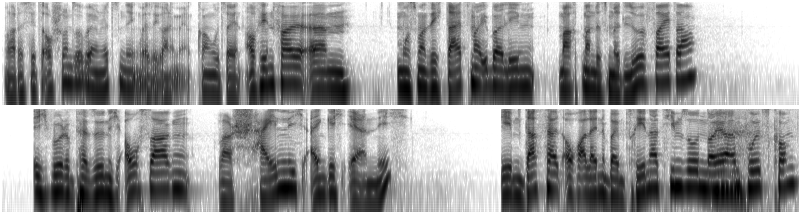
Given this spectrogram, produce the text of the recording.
War das jetzt auch schon so bei dem letzten Ding? Weiß ich gar nicht mehr. Kann gut sein. Auf jeden Fall ähm, muss man sich da jetzt mal überlegen, macht man das mit Löw weiter? Ich würde persönlich auch sagen, wahrscheinlich eigentlich eher nicht. Eben, dass halt auch alleine beim Trainerteam so ein neuer Impuls kommt.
